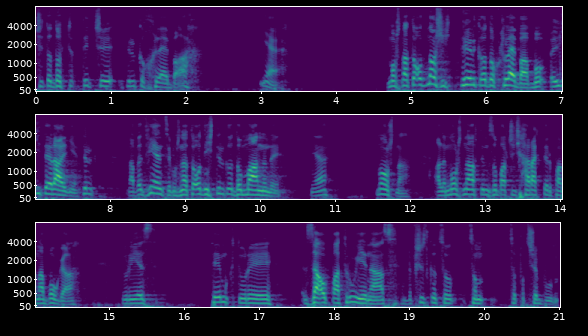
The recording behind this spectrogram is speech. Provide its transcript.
Czy to dotyczy tylko chleba? Nie. Można to odnosić tylko do chleba, bo literalnie, tylko, nawet więcej, można to odnieść tylko do manny, nie? Można, ale można w tym zobaczyć charakter Pana Boga, który jest tym, który zaopatruje nas we wszystko, co, co, co, potrzebu,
